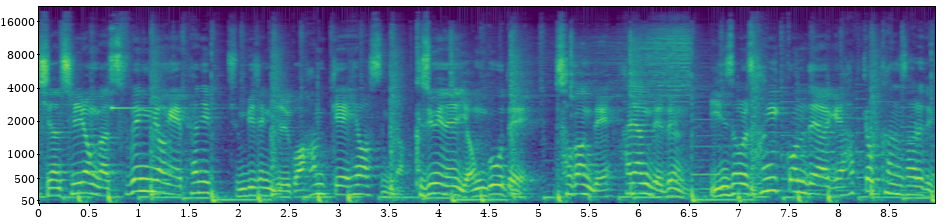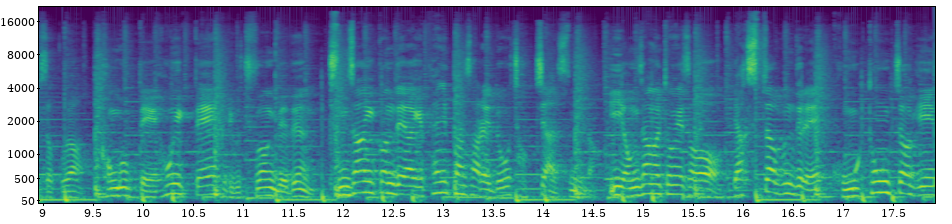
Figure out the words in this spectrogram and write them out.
지난 7년간 수백 명의 편입 준비생들과 함께 해왔습니다. 그 중에는 연고대, 서강대, 한양대 등 인서울 상위권 대학에 합격한 사례도 있었고요. 건국대, 홍익대, 그리고 중앙대 등 중상위권 대학에 편입한 사례도 적지 않습니다. 이 영상을 통해서 학습자분들의 공통적인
